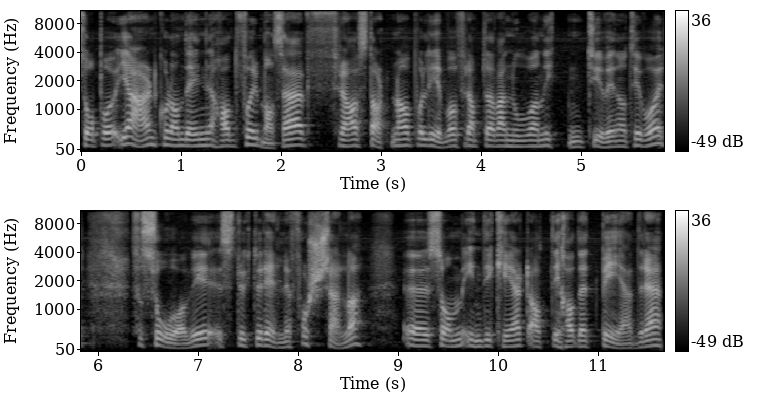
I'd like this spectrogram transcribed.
så på hjernen, hvordan den hadde forma seg fra starten av på livet og fram til jeg nå var 19-20-21 år, så så vi strukturelle forskjeller som indikerte at de hadde et bedre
